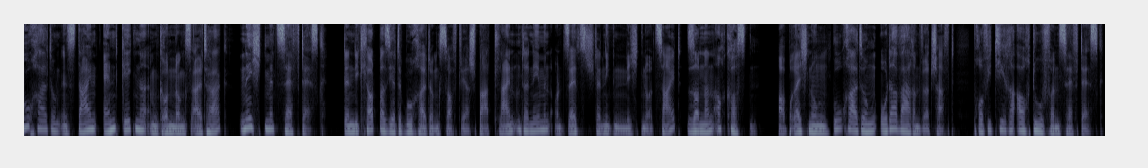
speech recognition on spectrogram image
Buchhaltung ist dein Endgegner im Gründungsalltag? Nicht mit Safdesk. denn die cloudbasierte Buchhaltungssoftware spart Kleinunternehmen und Selbstständigen nicht nur Zeit, sondern auch Kosten. Ob Rechnung, Buchhaltung oder Warenwirtschaft, profitiere auch du von Safdesk.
